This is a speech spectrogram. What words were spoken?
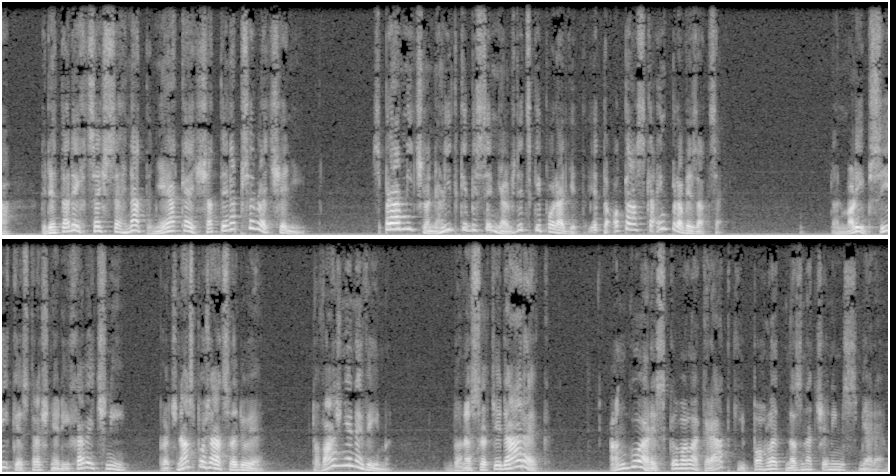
A kde tady chceš sehnat nějaké šaty na převlečení? Správný člen hlídky by si měl vždycky poradit. Je to otázka improvizace. Ten malý psík je strašně dýchavičný. Proč nás pořád sleduje? To vážně nevím. Donesl ti dárek. Angua riskovala krátký pohled naznačeným směrem.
